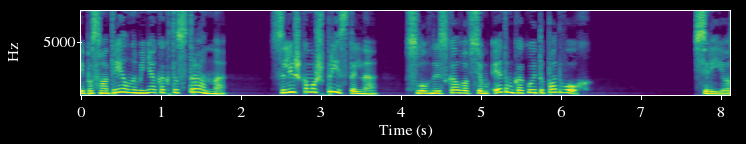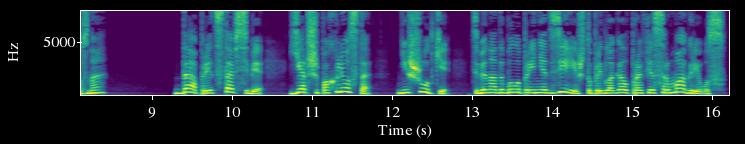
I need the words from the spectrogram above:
И посмотрел на меня как-то странно. Слишком уж пристально, словно искал во всем этом какой-то подвох. «Серьезно?» Да, представь себе, яд шипохлёста — не шутки. Тебе надо было принять зелье, что предлагал профессор Магриус.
